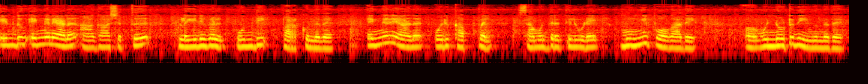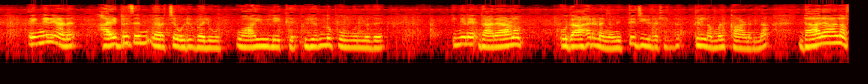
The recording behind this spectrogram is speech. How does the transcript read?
എന്തു എങ്ങനെയാണ് ആകാശത്ത് പ്ലെയിനുകൾ പൊന്തി പറക്കുന്നത്? എങ്ങനെയാണ് ഒരു കപ്പൽ സമുദ്രത്തിലൂടെ മുങ്ങിപ്പോകാതെ മുന്നോട്ട് നീങ്ങുന്നത്? എങ്ങനെയാണ് ഹൈഡ്രജൻ നിറച്ച ഒരു ബലൂൺ വായുവിലേക്ക് ഉയർന്നു പൊങ്ങുന്നത്? ഇങ്ങനെ ധാരാളം ഉദാഹരണങ്ങൾ നിത്യജീവിതത്തിൽ നമ്മൾ കാണുന്ന ധാരാളം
